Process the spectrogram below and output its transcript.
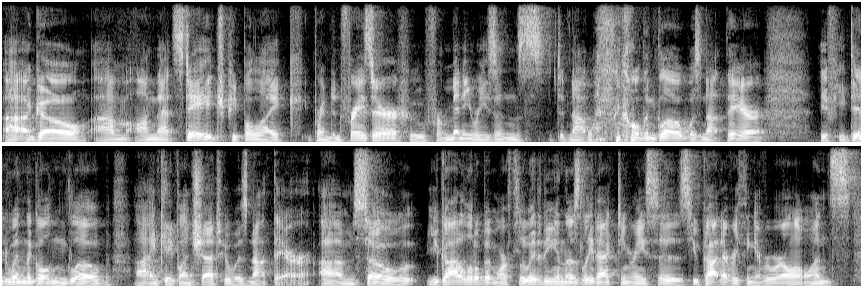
uh, ago um, on that stage. People like Brendan Fraser, who for many reasons did not win the Golden Globe, was not there. If he did win the Golden Globe, uh, and Cate Blanchett, who was not there. Um, so you got a little bit more fluidity in those lead acting races. You got everything everywhere all at once,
